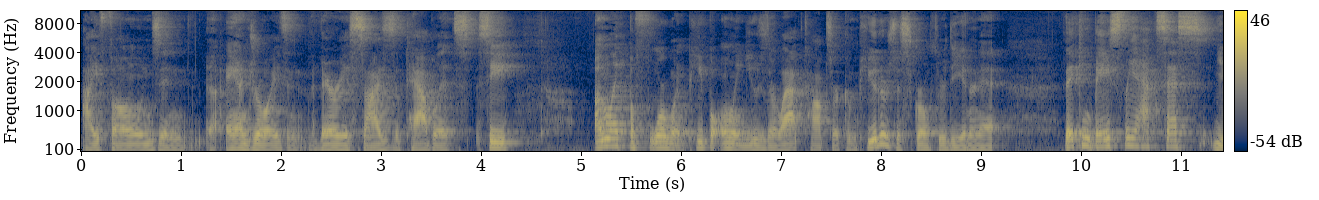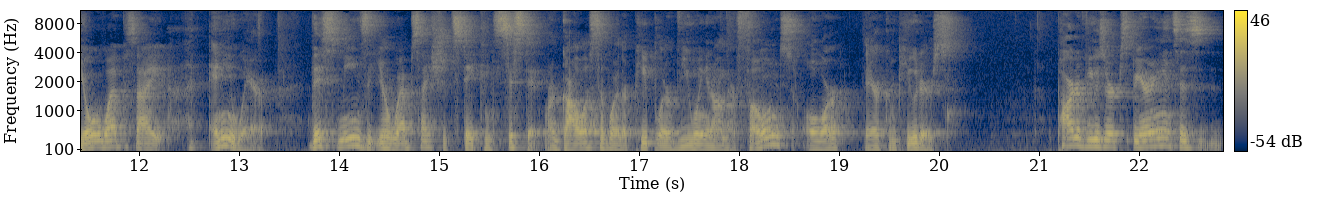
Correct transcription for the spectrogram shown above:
iPhones and uh, Androids and the various sizes of tablets. See, unlike before when people only use their laptops or computers to scroll through the internet, they can basically access your website anywhere. This means that your website should stay consistent regardless of whether people are viewing it on their phones or their computers. Part of user experience is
